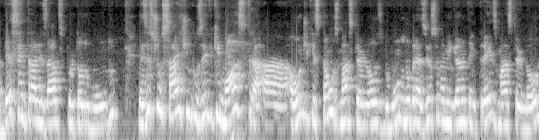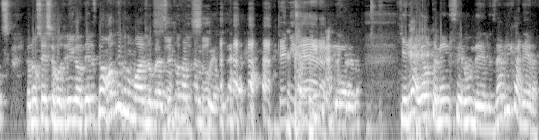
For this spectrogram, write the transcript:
descentralizados por todo mundo. Existe um site, inclusive, que mostra a, onde que estão os masternodes do mundo. No Brasil, se não me engano, tem três masternodes. Eu não sei se o Rodrigo é um deles. Não, o Rodrigo não mora no Brasil, então tá tranquilo. Né? Quem me dera. né? Queria eu também ser um deles, não é brincadeira.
